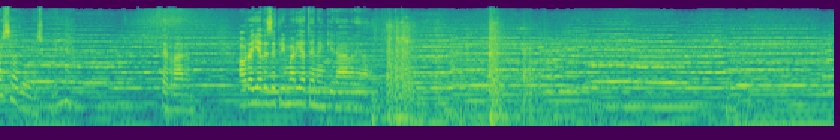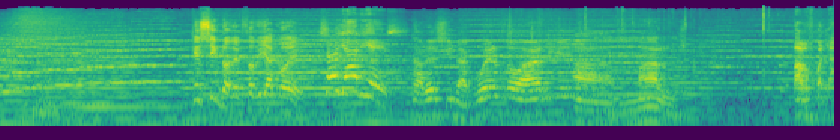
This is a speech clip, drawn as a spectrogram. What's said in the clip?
Pasado en la escuela? Cerraron. Ahora ya desde primaria tienen que ir a Agreda. ¿Qué signo del zodíaco es? Soy Aries. A ver si me acuerdo, Aries. Ah, mal. Vamos para allá.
